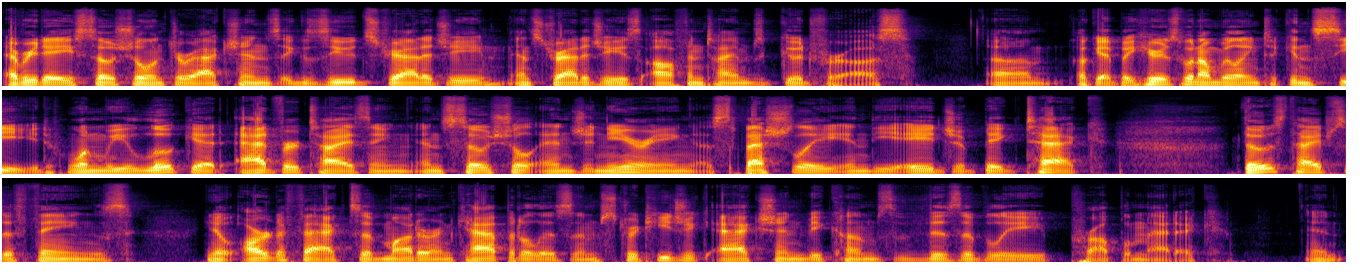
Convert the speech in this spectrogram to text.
Everyday social interactions exude strategy, and strategy is oftentimes good for us. Um, okay, but here's what I'm willing to concede. When we look at advertising and social engineering, especially in the age of big tech, those types of things, you know, artifacts of modern capitalism, strategic action becomes visibly problematic. And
